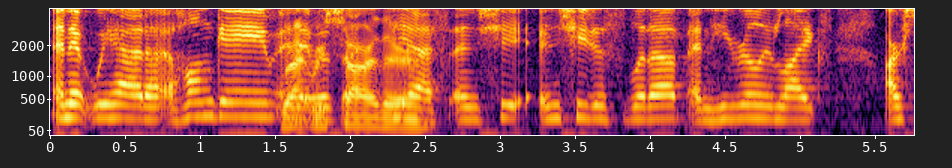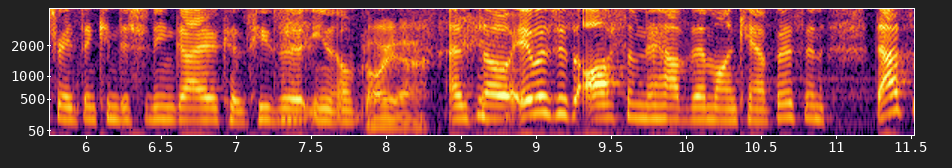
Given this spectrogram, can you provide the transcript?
And it, we had a home game. And Right, it we was, saw her there. Yes. And she, and she just lit up. And he really likes our strength and conditioning guy because he's a, you know, Oh yeah. and so it was just awesome to have them on campus. And that's,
